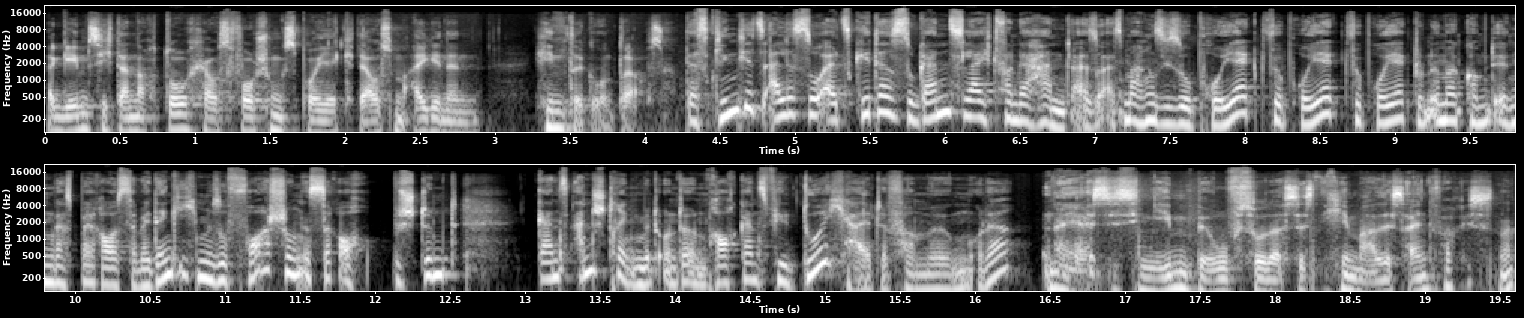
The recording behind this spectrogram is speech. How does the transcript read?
ergeben sich dann auch durchaus Forschungsprojekte aus dem eigenen Hintergrund draus. Das klingt jetzt alles so, als geht das so ganz leicht von der Hand. Also als machen Sie so Projekt für Projekt für Projekt und immer kommt irgendwas bei raus. Dabei denke ich mir so, Forschung ist doch auch bestimmt ganz anstrengend mitunter und braucht ganz viel Durchhaltevermögen, oder? Naja, es ist in jedem Beruf so, dass es nicht immer alles einfach ist. Ne?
